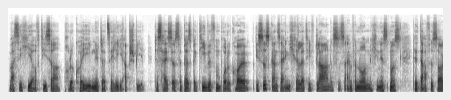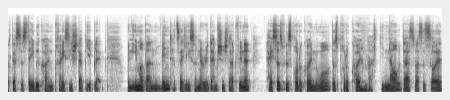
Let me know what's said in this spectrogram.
was sich hier auf dieser Protokollebene tatsächlich abspielt. Das heißt, aus der Perspektive vom Protokoll ist das Ganze eigentlich relativ klar. Das ist einfach nur ein Mechanismus, der dafür sorgt, dass das Stablecoin-Preis stabil bleibt. Und immer dann, wenn tatsächlich so eine Redemption stattfindet, heißt das fürs Protokoll nur, das Protokoll macht genau das, was es soll.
